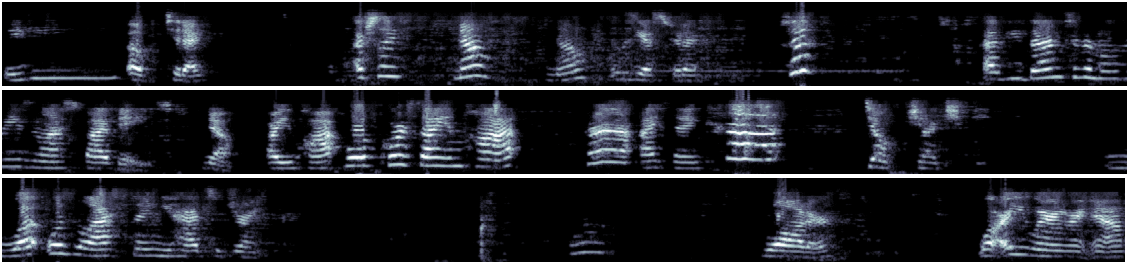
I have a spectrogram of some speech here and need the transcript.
Maybe, oh, today. Actually, no, no, it was yesterday. have you been to the movies in the last five days? No. Are you hot? Well, of course I am hot. I think. Don't judge me. What was the last thing you had to drink? Water. What are you wearing right now?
